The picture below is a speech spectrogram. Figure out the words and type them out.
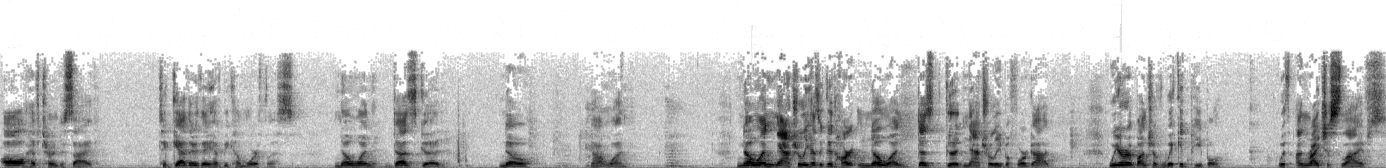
All have turned aside. Together they have become worthless. No one does good. No, not one. No one naturally has a good heart, no one does good naturally before God. We are a bunch of wicked people with unrighteous lives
